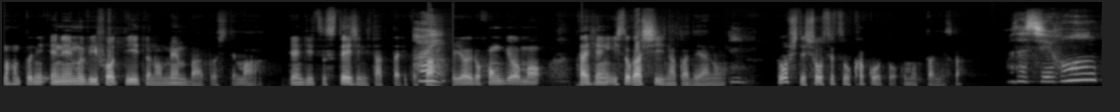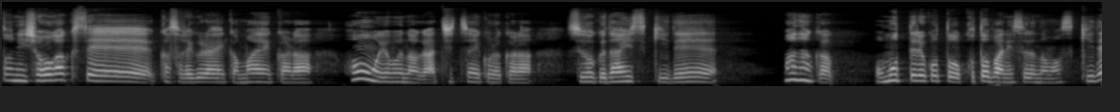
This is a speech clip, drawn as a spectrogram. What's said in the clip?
まあ、本当に NMB48 のメンバーとして、まあ、連日ステージに立ったりとか、はい、いろいろ本業も大変忙しい中で、あの、うん、どうして小説を書こうと思ったんですか？私、本当に小学生かそれぐらいか前から本を読むのがちっちゃい頃からすごく大好きで、まあなんか思ってることを言葉にするのも好きで、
